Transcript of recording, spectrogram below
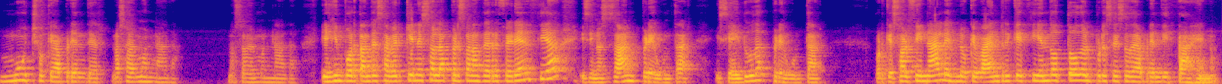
mucho que aprender, no sabemos nada, no sabemos nada. Y es importante saber quiénes son las personas de referencia y si no se saben, preguntar. Y si hay dudas, preguntar. Porque eso al final es lo que va enriqueciendo todo el proceso de aprendizaje. ¿no?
